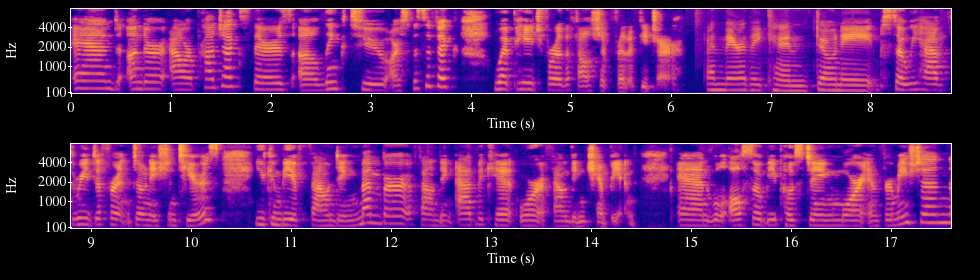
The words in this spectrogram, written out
And under our projects, there's a link to our specific webpage for the Fellowship for the Future. And there they can donate. So we have three different donation tiers. You can be a founding member, a founding advocate, or a founding champion. And we'll also be posting more information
